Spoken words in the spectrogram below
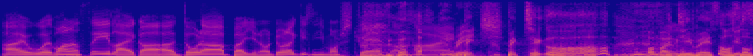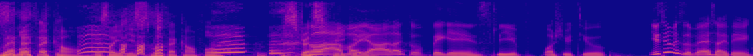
I would want to say like uh, Dota, but you know, Dota gives me more stress sometimes. Rich. Big chick. Oh, but my You- teammates Use also bad. Smurf account. That's why you need Smurf account for stress no lah, but game. yeah, I like to play games, sleep, watch YouTube. YouTube is the best, I think.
